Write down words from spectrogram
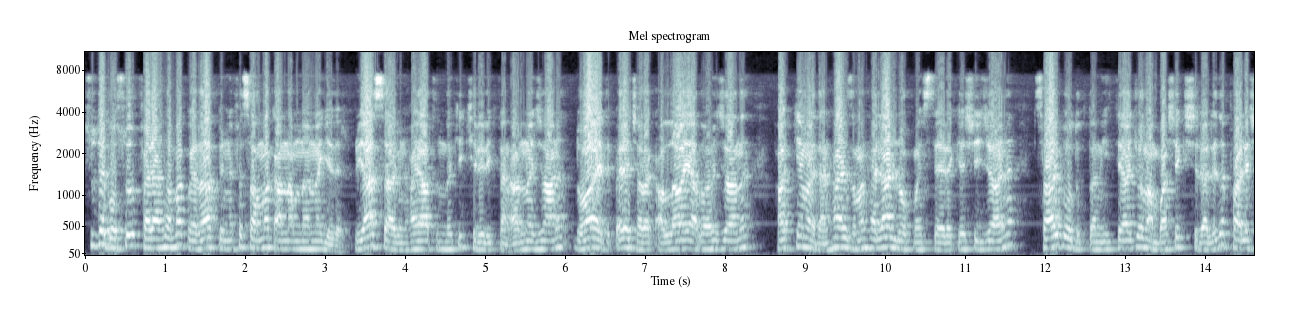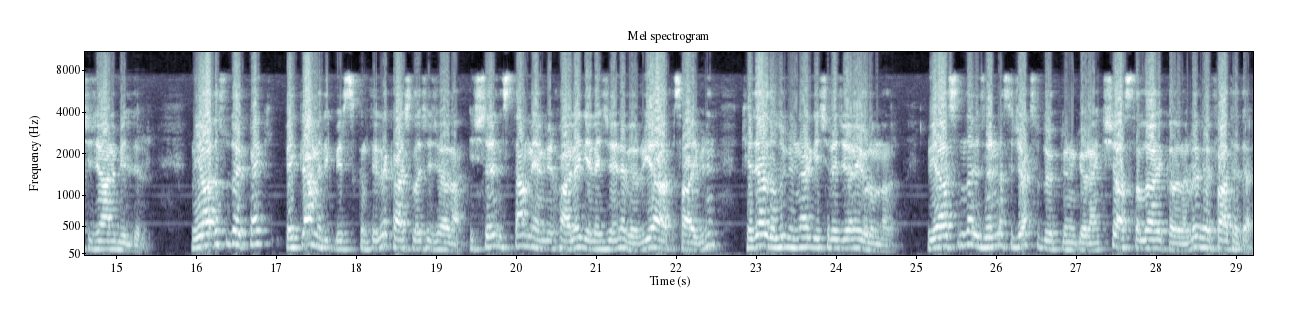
Su deposu ferahlamak ve rahat bir nefes almak anlamlarına gelir. Rüya sahibinin hayatındaki kirlilikten arınacağını, dua edip el açarak Allah'a yalvaracağını, hak yemeden her zaman helal lokma isteyerek yaşayacağını, sahip olduklarına ihtiyacı olan başka kişilerle de paylaşacağını bildirir. Rüyada su dökmek, beklenmedik bir sıkıntıyla karşılaşacağına, işlerin istenmeyen bir hale geleceğine ve rüya sahibinin keder dolu günler geçireceğine yorumlanır. Rüyasında üzerine sıcak su döktüğünü gören kişi hastalığa yakalanır ve vefat eder.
